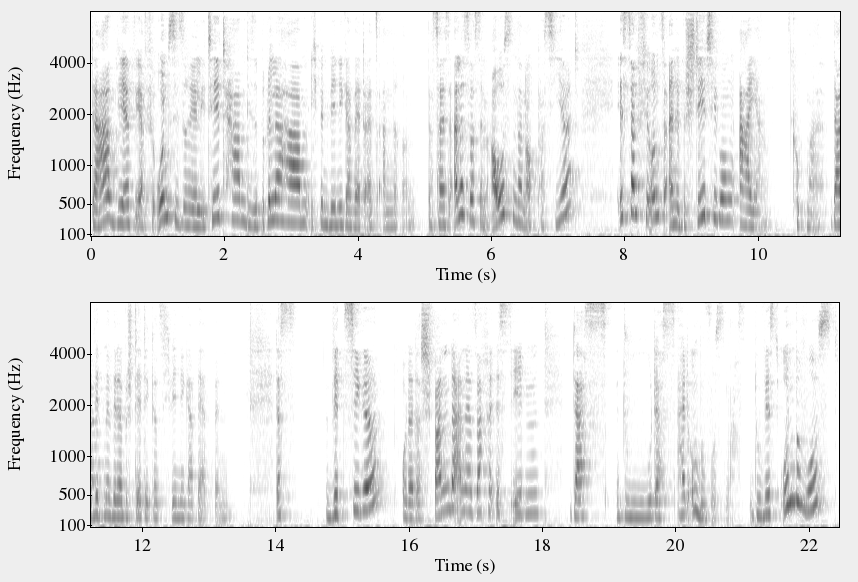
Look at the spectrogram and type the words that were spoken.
Da wir, wir für uns diese Realität haben, diese Brille haben, ich bin weniger wert als andere. Das heißt, alles, was im Außen dann auch passiert, ist dann für uns eine Bestätigung, ah ja, guck mal, da wird mir wieder bestätigt, dass ich weniger wert bin. Das Witzige oder das Spannende an der Sache ist eben, dass du das halt unbewusst machst. Du wirst unbewusst,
